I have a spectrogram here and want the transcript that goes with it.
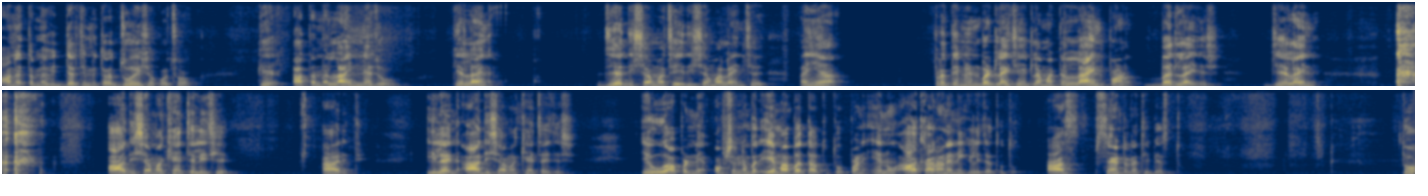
આને તમે વિદ્યાર્થી મિત્રો જોઈ શકો છો કે આ તમે લાઇનને જુઓ કે લાઇન જે દિશામાં છે એ દિશામાં લાઇન છે. અહીંયા પ્રતિબિંબ બદલાય છે એટલા માટે લાઇન પણ બદલાઈ જશે. જે લાઈન આ દિશામાં ખેંચેલી છે, આ રીતે. એ લાઈન આ દિશામાં ખેંચાઈ જશે. એવું આપણને ઓપ્શન નંબર એમાં બતાવતું હતું, પણ એનું આ કારણે નીકળી જતું હતું. આ સેટ નથી બેસતું. તો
